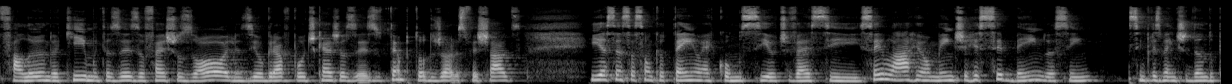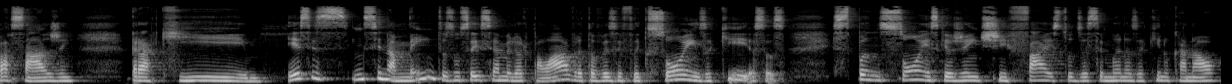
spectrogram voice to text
falando aqui, muitas vezes eu fecho os olhos e eu gravo podcast às vezes o tempo todo de olhos fechados. E a sensação que eu tenho é como se eu tivesse, sei lá, realmente recebendo assim, simplesmente dando passagem para que esses ensinamentos, não sei se é a melhor palavra, talvez reflexões aqui, essas expansões que a gente faz todas as semanas aqui no canal,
